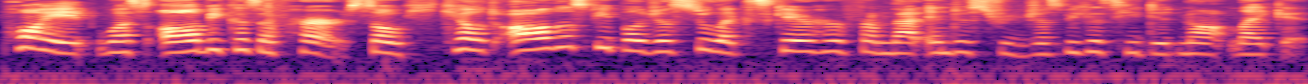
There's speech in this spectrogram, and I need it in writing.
point was all because of her. So he killed all those people just to like scare her from that industry just because he did not like it.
